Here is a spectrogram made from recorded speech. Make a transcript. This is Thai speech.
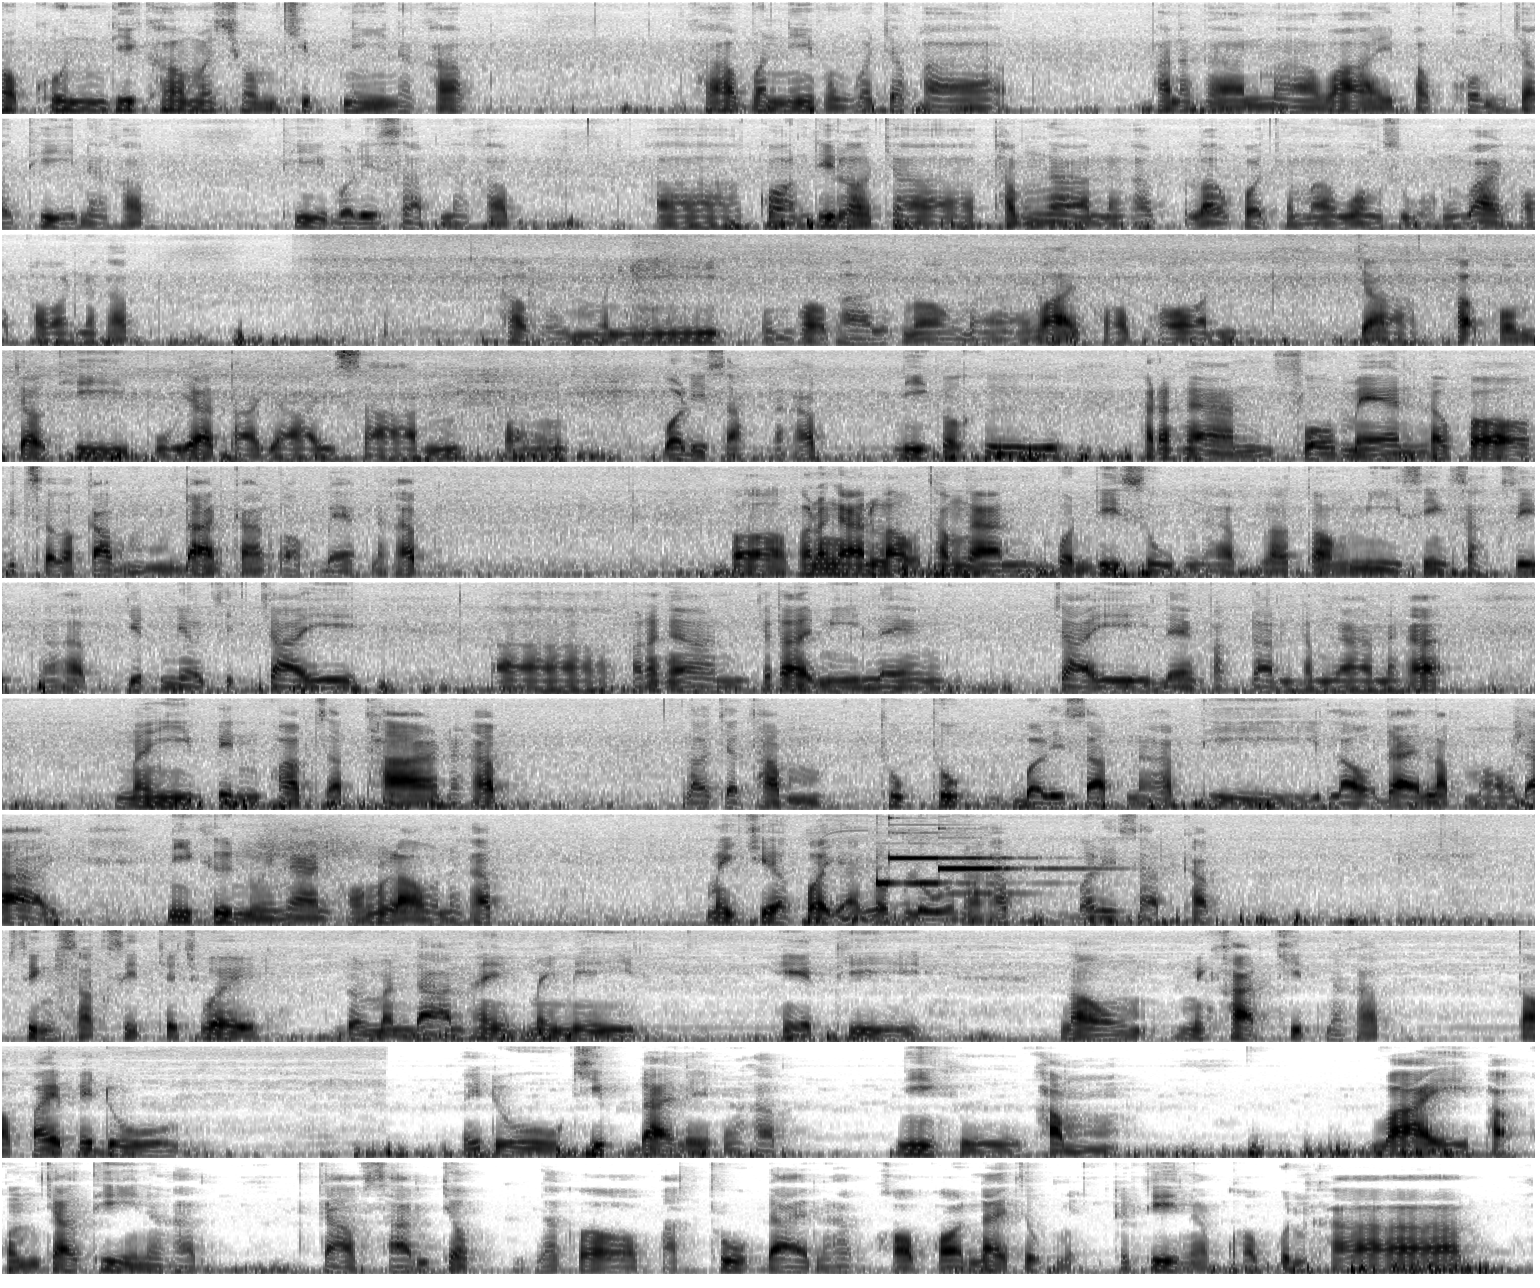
ขอบคุณที่เข้ามาชมคลิปนี้นะครับ ครับวันนี้ผมก็จะพาพนักงานมาไหว้พระพรหมเจ้าที่นะครับ ที่บริษัทนะครับก่อนที่เราจะทำงานนะครับ เราก็จะมาวงสรวงไหว้ขอพรนะครับ ครับผมวันนี้ผมก็พาลูกน้องมาไหว้ขอพร จากพระพรหมเจ้าที่ปู่ย่าตายายศาลของบริษัทนะครับ นี่ก็คือ พนักงานโฟร์แมนแล้วก็วิศวกรรมด้านการออกแบบนะครับพนักงานเราทำงานบนที่สูงนะครับ เราต้องมีสิ่งศักดิ์สิทธิ์นะครับ ยึดเหนี่ยวจิตใจพนักงานจะได้มีแรงใจแรงผลักดันทำงานนะครับนี่เป็นความศรัทธานะครับ เราจะทำทุกๆบริษัทนะครับที่เราได้รับเหมาได้ นี่คือหน่วยงานของเรานะครับ ไม่เชื่อก็อย่าลบหลู่นะครับ บริษัทครับ สิ่งศักดิ์สิทธิ์จะช่วยดลบันดาลให้ไม่มีเหตุที่เราไม่คาดคิดนะครับ ต่อไปไปดู ไปดูคลิปได้เลยนะครับ นี่คือคำไหว้พระพรหมเจ้าที่นะครับกล่าวสามจบแล้วก็ปักทูบได้นะครับ ขอพรได้ทุกทุกที่นะครับ ขอบคุณครับ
